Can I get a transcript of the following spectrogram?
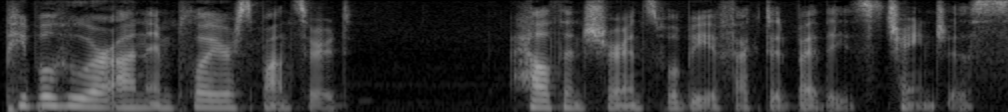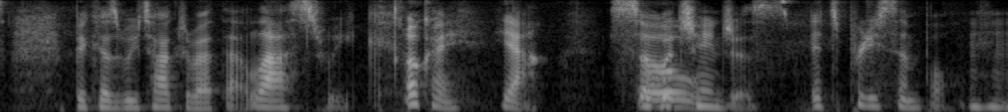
people who are on employer sponsored health insurance will be affected by these changes because we talked about that last week. Okay, yeah. So, what changes? It's pretty simple. Mm-hmm.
